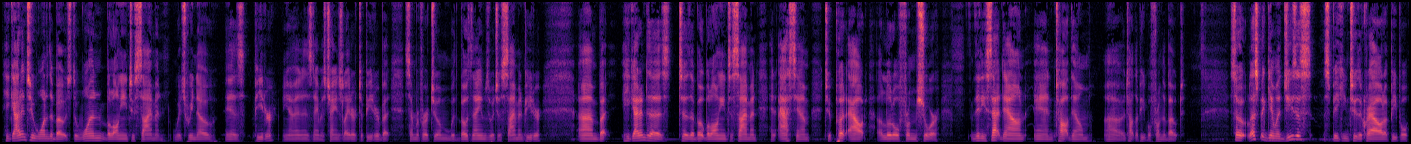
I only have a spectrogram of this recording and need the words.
He got into one of the boats, the one belonging to Simon, which we know is Peter, you know, and his name is changed later to Peter, but some refer to him with both names, which is Simon Peter. Um, but he got into the, to the boat belonging to Simon and asked him to put out a little from shore. Then he sat down and taught them, uh, taught the people from the boat. So let's begin with Jesus speaking to the crowd of people,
